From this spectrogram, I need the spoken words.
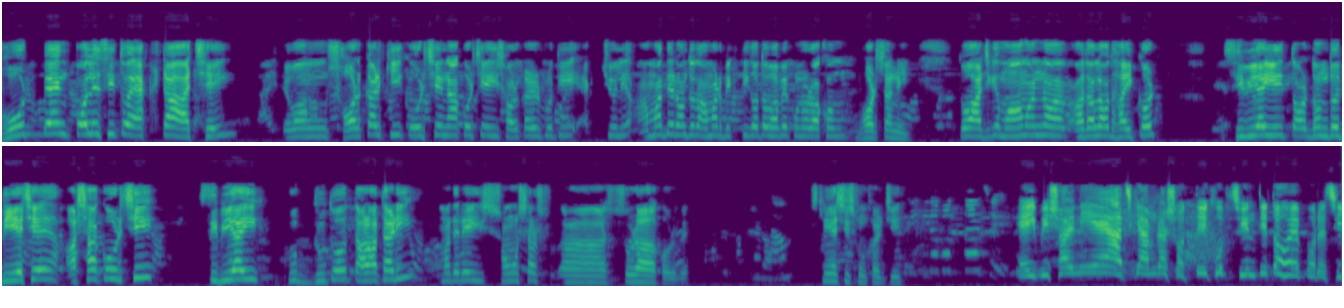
ভোট ব্যাংক পলিসি তো একটা আছেই এবং সরকার কি করছে না করছে এই সরকারের প্রতি অ্যাকচুয়ালি আমাদের অন্তত আমার ব্যক্তিগতভাবে কোনো রকম ভরসা নেই। তো আজকে মহামান্য আদালত হাইকোর্ট সিবিআই এই তদন্ত দিয়েছে। আশা করছি সিবিআই খুব দ্রুত, তাড়াতাড়ি আমাদের এই সমস্যার সুরাহা করবে। স্নেহাশিস মুখার্জি। এই বিষয় নিয়ে আজকে আমরা সত্যিই খুব চিন্তিত হয়ে পড়েছি।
